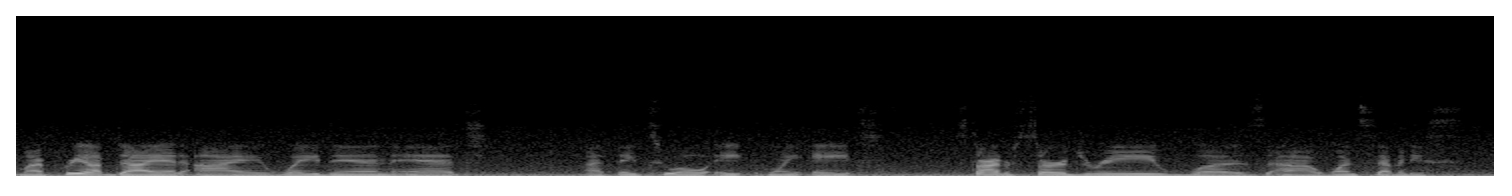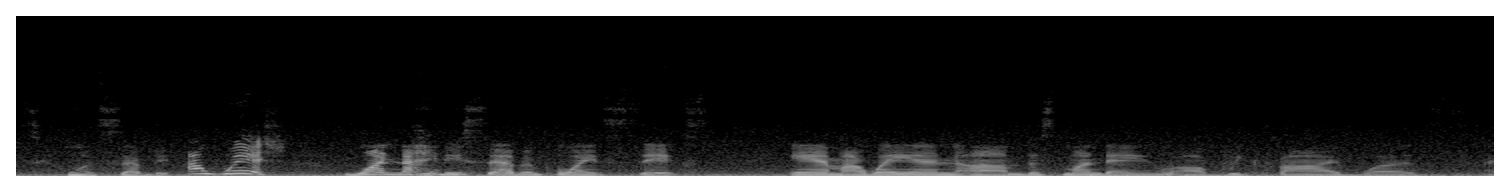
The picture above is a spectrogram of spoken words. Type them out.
my pre-op diet, I weighed in at I think 208.8. Start of surgery was uh, 170. 170. I wish 197.6 and my weigh-in um, this Monday of week five was I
